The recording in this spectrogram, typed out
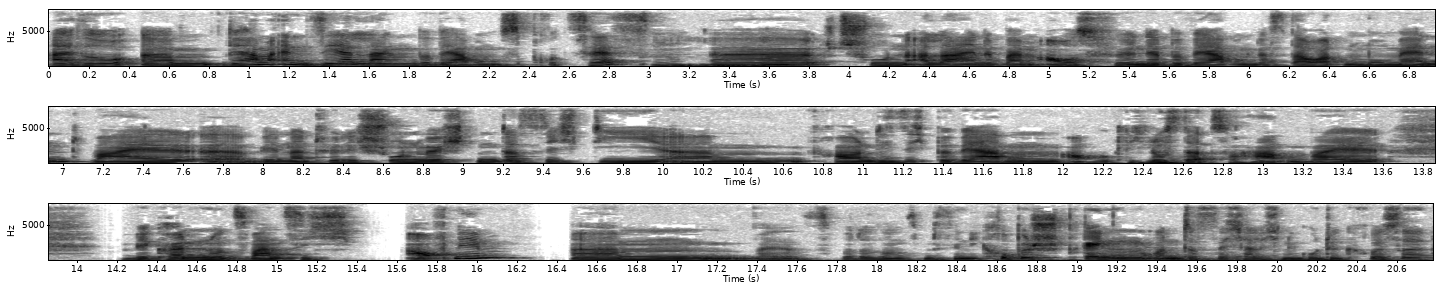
Also ähm, wir haben einen sehr langen Bewerbungsprozess. Mhm. Äh, schon alleine beim Ausfüllen der Bewerbung, das dauert einen Moment, weil äh, wir natürlich schon möchten, dass sich die ähm, Frauen, die sich bewerben, auch wirklich Lust dazu haben, weil wir können nur 20 aufnehmen ähm, weil es würde sonst ein bisschen die Gruppe sprengen und das ist sicherlich eine gute Größe.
